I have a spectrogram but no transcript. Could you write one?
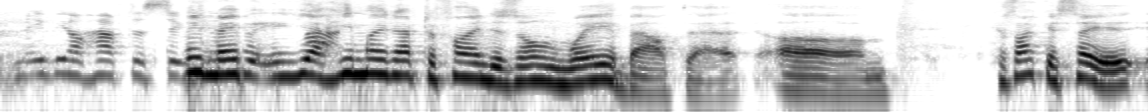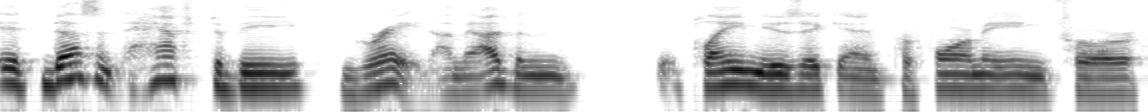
But maybe I'll have to suggest. Maybe yeah, he might have to find his own way about that. Um, because, like I say, it, it doesn't have to be great. I mean, I've been playing music and performing for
